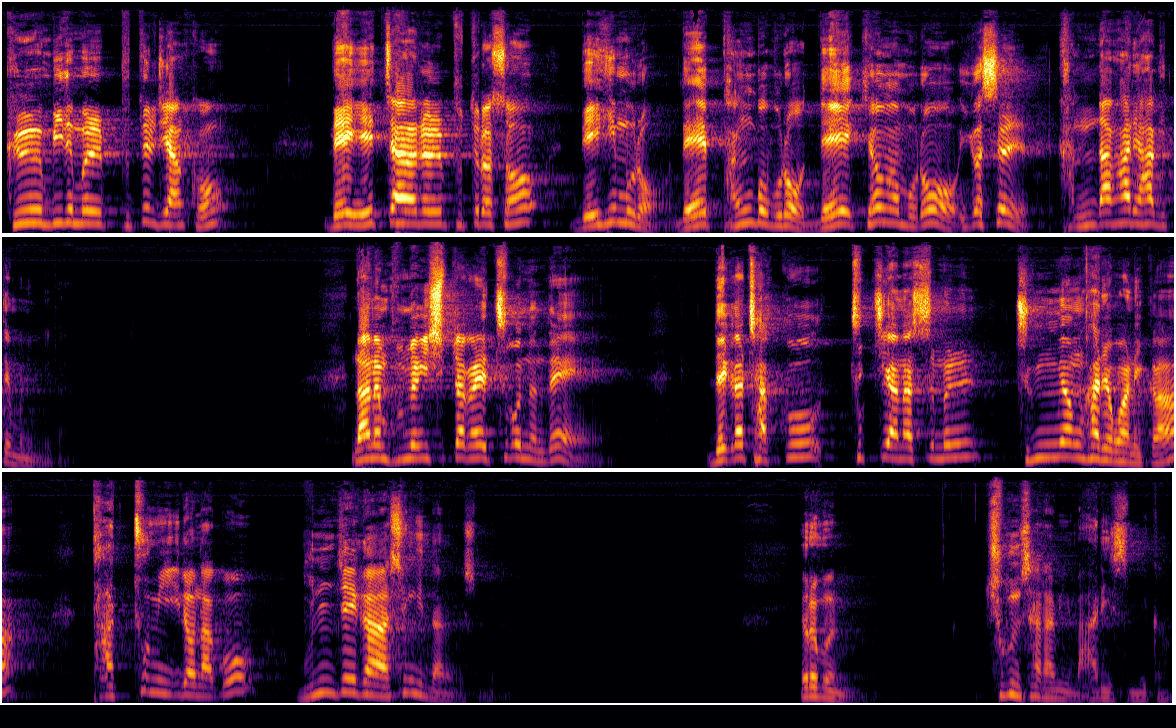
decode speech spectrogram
그 믿음을 붙들지 않고 내 옛자를 붙들어서 내 힘으로, 내 방법으로, 내 경험으로 이것을 감당하려 하기 때문입니다. 나는 분명히 십자가에 죽었는데 내가 자꾸 죽지 않았음을 증명하려고 하니까 다툼이 일어나고 문제가 생긴다는 것입니다. 여러분, 죽은 사람이 말이 있습니까?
